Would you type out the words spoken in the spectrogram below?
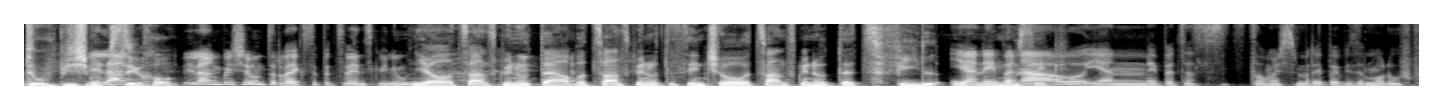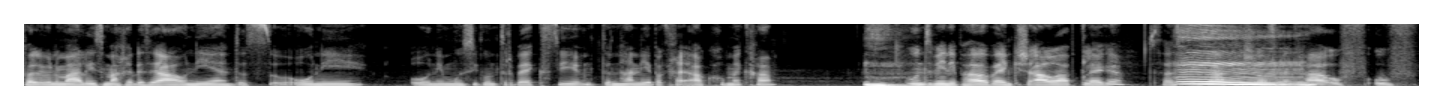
Du bist ein lang, Psycho. Wie lange bist du unterwegs? Etwa 20 Minuten? Ja, 20 Minuten, aber 20 Minuten sind schon 20 Minuten zu viel ohne eben Musik. auch, ich eben das, darum ist es mir eben wieder mal aufgefallen, weil normalerweise mache ich das ja auch nie, das ohne, ohne Musik unterwegs sein und dann habe ich eben keinen Akku mehr gehabt. Mm. Und meine Powerbank ist auch abgelegen, das heisst, ich habe keine Chance mehr auf, auf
